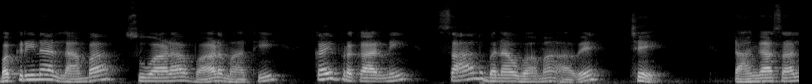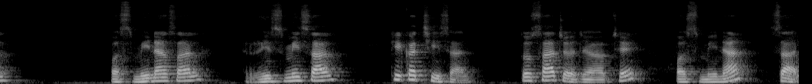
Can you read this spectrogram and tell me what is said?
બકરીના લાંબા સુવાળા વાળમાંથી કઈ પ્રકારની સાલ બનાવવામાં આવે છે? ટાંગા સાલ, પશ્મિના સાલ, રેશમી સાલ કે કચ્છી સાલ? તો સાચો જવાબ છે પશ્મિના સાલ.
